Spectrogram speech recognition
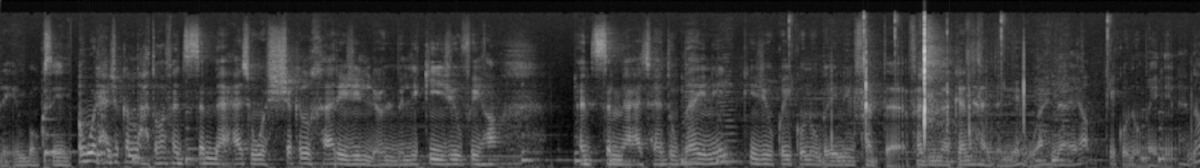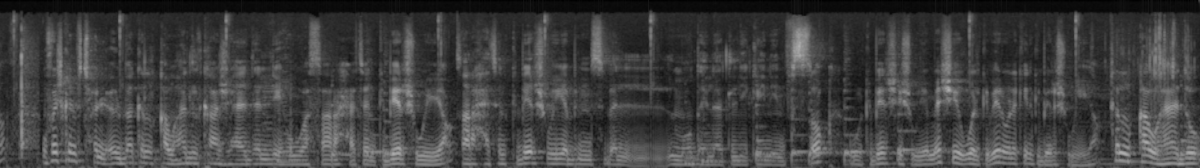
ال unboxing أول حاجة كنلاحظوها في هذه السماعات هو الشكل الخارجي للعلبه اللي كيجيو فيها. هاد السماعات هادو باينين كيجيو كيكونوا باينين في هاد في هاد المكان هذا اللي هو هنايا. كيكونوا باينين هنا. وفاش كنفتحوا العلبه كنلقاو هاد ال case هذا اللي هو صراحة كبير شوية. صراحة كبير شوية بالنسبة للموديلات اللي كاينين في السوق. هو كبير شي شوية. ماشي هو الكبير ولكن كبير شوية. كنلقاو هادو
